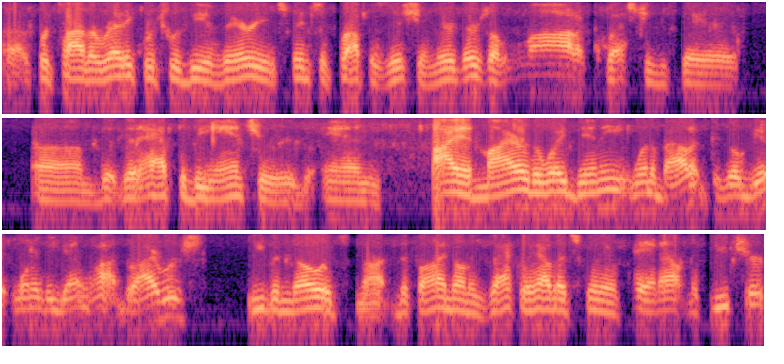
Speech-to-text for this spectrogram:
uh, for Tyler Reddick, which would be a very expensive proposition? There, there's a lot of questions there um, that, that have to be answered. And I admire the way Denny went about it to go get one of the young hot drivers, even though it's not defined on exactly how that's going to pan out in the future.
